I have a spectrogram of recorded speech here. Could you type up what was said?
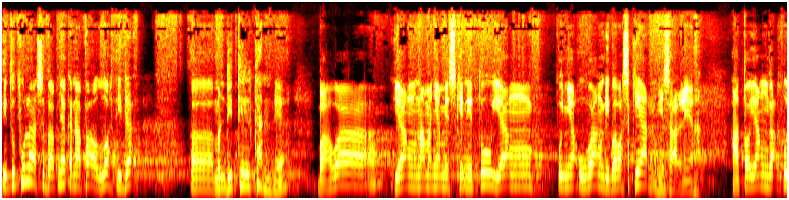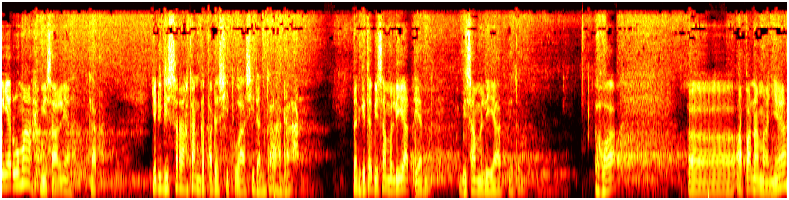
Itu pula sebabnya kenapa Allah tidak uh, menditilkan ya. Bahwa yang namanya miskin itu yang punya uang di bawah sekian misalnya. Atau yang nggak punya rumah misalnya. Jadi diserahkan kepada situasi dan keadaan. Dan kita bisa melihat ya, bisa melihat itu bahwa eh, apa namanya?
